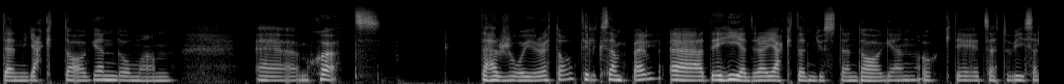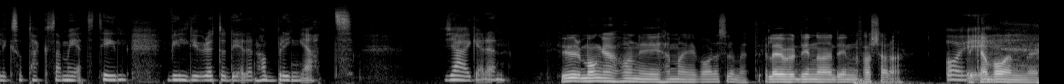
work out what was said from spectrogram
den jaktdagen då man eh, sköt det här rådjuret då, till exempel. Eh, det hedrar jakten just den dagen och det är ett sätt att visa liksom tacksamhet till vilddjuret och det den har bringat jägaren. Hur många har ni hemma i vardagsrummet? Eller dina, din farsa då? Oj. Det kan vara en,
